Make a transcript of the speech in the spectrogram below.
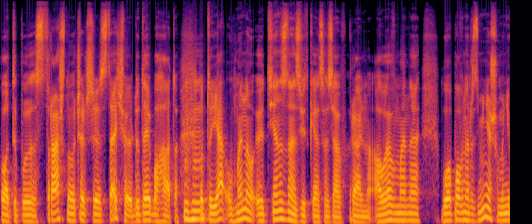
О, типу, страшно через те, що людей багато. uh Тобто, я в мене я не знаю, звідки я це взяв реально, але в мене було повне розуміння, що мені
